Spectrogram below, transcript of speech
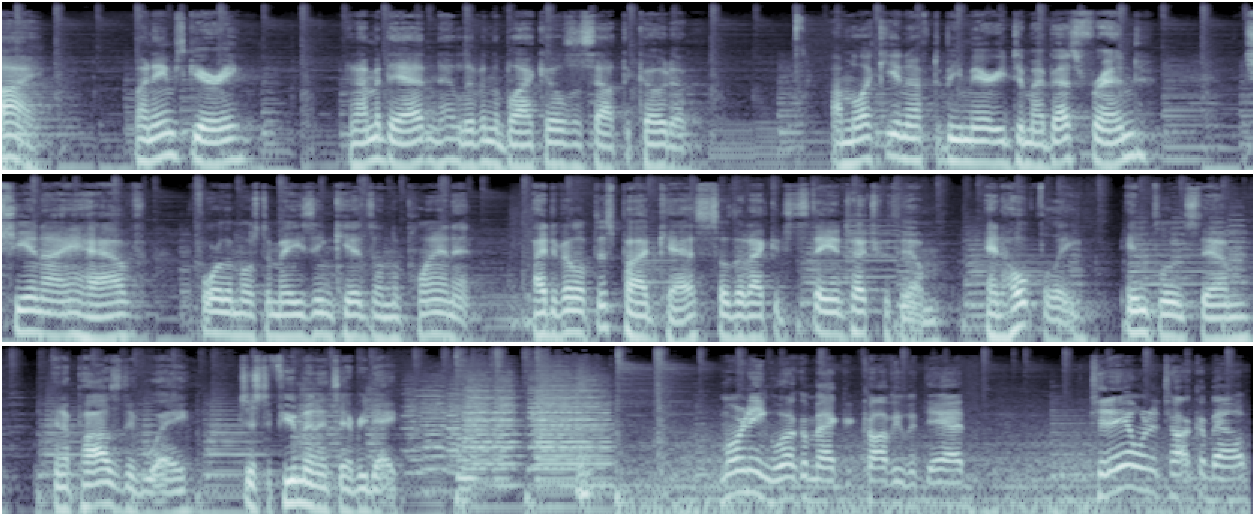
Hi, my name's Gary, and I'm a dad, and I live in the Black Hills of South Dakota. I'm lucky enough to be married to my best friend. She and I have four of the most amazing kids on the planet. I developed this podcast so that I could stay in touch with them and hopefully influence them in a positive way just a few minutes every day. Morning, welcome back to Coffee with Dad. Today I want to talk about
